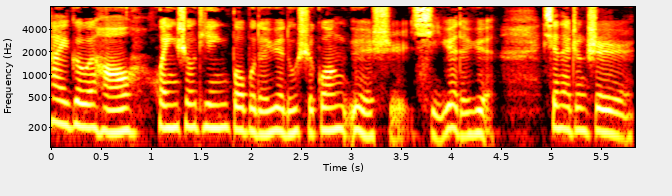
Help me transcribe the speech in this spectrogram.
嗨，各位好，欢迎收听波波的阅读时光，月是喜悦的月。现在正是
